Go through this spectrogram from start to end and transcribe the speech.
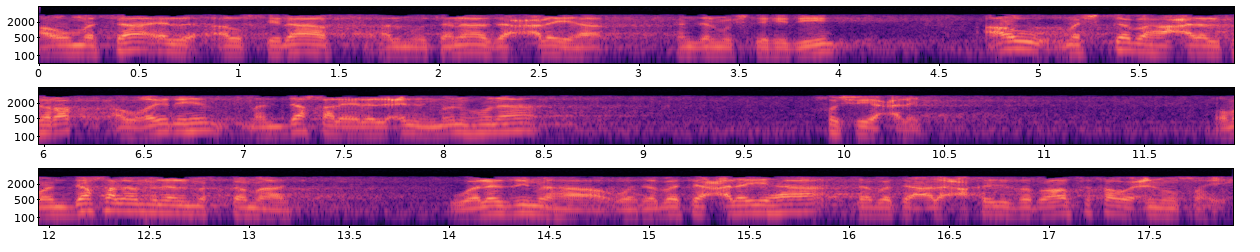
أو مسائل الخلاف المتنازع عليها عند المجتهدين أو ما اشتبه على الفرق أو غيرهم من دخل إلى العلم من هنا خشي عليه. ومن دخل من المحكمات ولزمها وثبت عليها ثبت على عقيدة راسخة وعلم صحيح.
